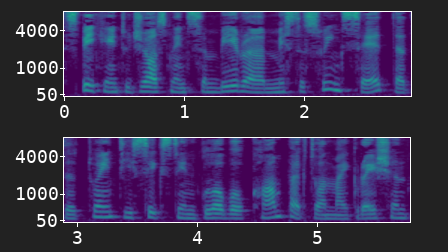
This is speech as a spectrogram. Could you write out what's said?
Speaking to Jocelyn Sambira, Mr. Swing said that the 2016 Global Compact on Migration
